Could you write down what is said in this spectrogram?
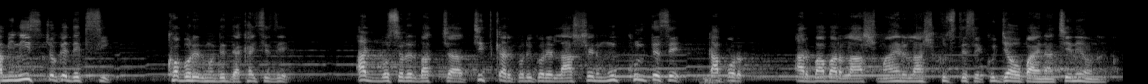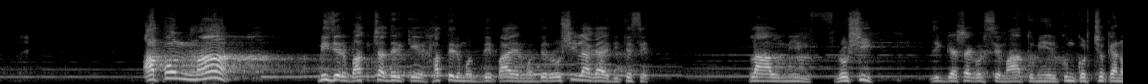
আমি নিজ চোখে দেখছি, খবরের মধ্যে দেখাইছে যে আট বছরের বাচ্চা চিৎকার করে করে লাশের মুখ খুলতেছে, কাপড় আর বাবার লাশ, মায়ের লাশ খুঁজতেছে, খুঁজাও পায় না, চেনেও না। আপন মা নিজের বাচ্চাদেরকে হাতের মধ্যে, পায়ের মধ্যে রশি লাগায় দিতেছে। লাল, নীল রশি জিজ্ঞাসা করছে, মা, তুমি এরকম করছ কেন?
